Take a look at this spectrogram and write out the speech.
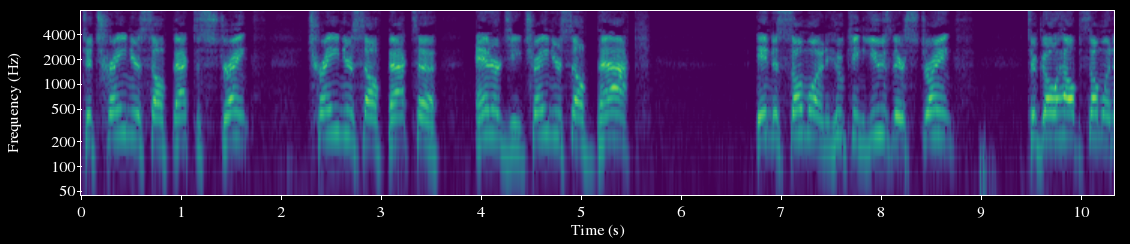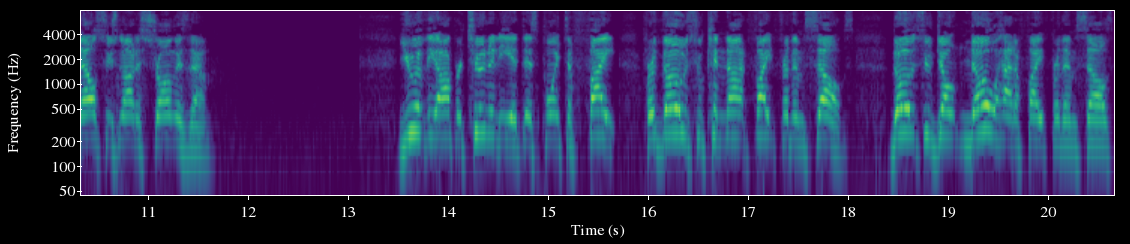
to train yourself back to strength, train yourself back to energy, train yourself back into someone who can use their strength to go help someone else who's not as strong as them. You have the opportunity at this point to fight for those who cannot fight for themselves. Those who don't know how to fight for themselves.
